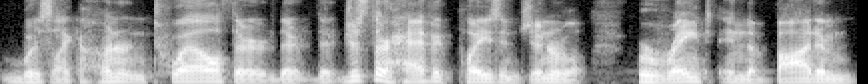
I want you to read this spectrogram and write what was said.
was like 112th. Their, their their just their havoc plays in general were ranked in the bottom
